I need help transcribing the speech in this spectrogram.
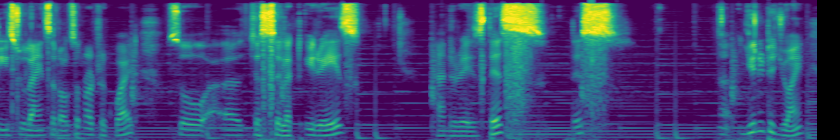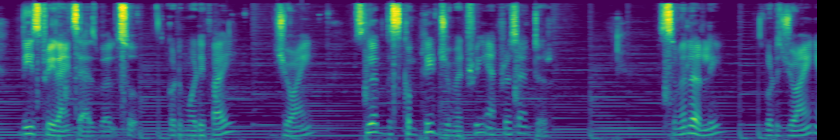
these two lines are also not required. So uh, just select erase and erase this this. Uh, you need to join these three lines as well. So go to modify join select this complete geometry and press enter. Similarly go to join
